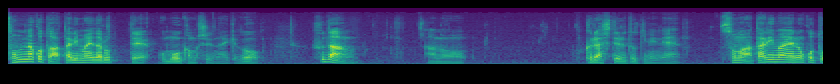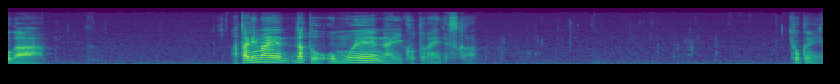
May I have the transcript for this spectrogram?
そんなこと当たり前だろって思うかもしれないけど普段あの暮らしてる時にねその当たり前のことが当たり前だと思えないことないですか？特にね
